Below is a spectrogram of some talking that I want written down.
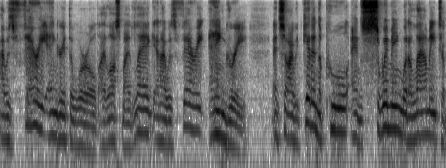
I was very angry at the world. I lost my leg and I was very angry. And so I would get in the pool and swimming would allow me to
